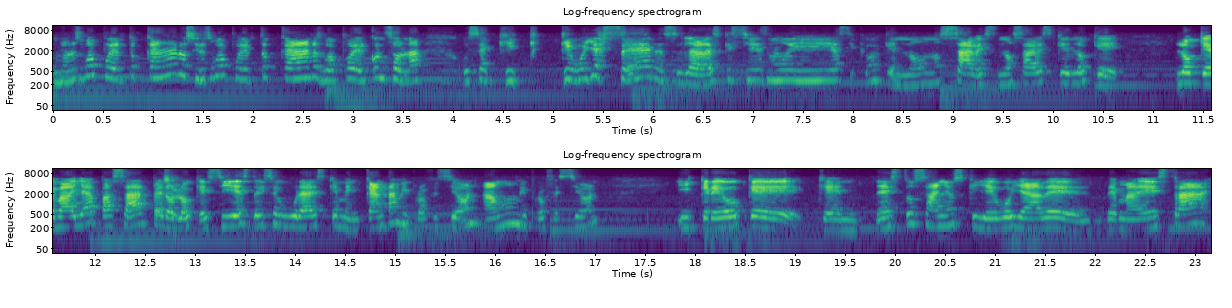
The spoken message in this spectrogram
no los voy a poder tocar, o si los voy a poder tocar, los voy a poder consolar. O sea, ¿qué, qué voy a hacer? la verdad es que sí es muy así como que no, no sabes, no sabes qué es lo que, lo que vaya a pasar, pero lo que sí estoy segura es que me encanta mi profesión, amo mi profesión y creo que, que en estos años que llevo ya de, de maestra,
